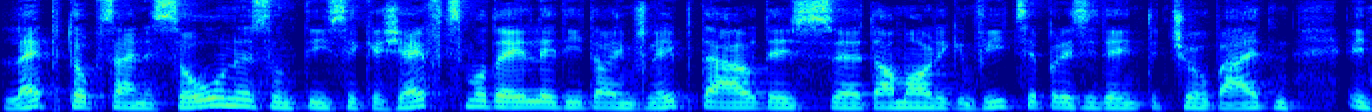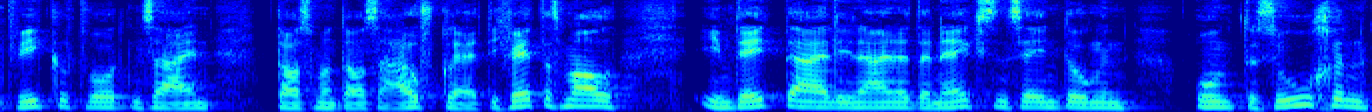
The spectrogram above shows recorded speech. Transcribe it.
Laptop seines Sohnes und diese Geschäftsmodelle, die da im Schlepptau des äh, damaligen Vizepräsidenten Joe Biden entwickelt worden seien, dass man das aufklärt. Ich werde das mal im Detail in einer der nächsten Sendungen untersuchen.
